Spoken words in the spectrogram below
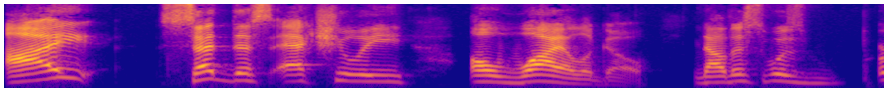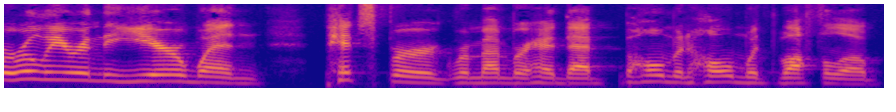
I said this actually a while ago. Now, this was earlier in the year when Pittsburgh, remember, had that home and home with Buffalo.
